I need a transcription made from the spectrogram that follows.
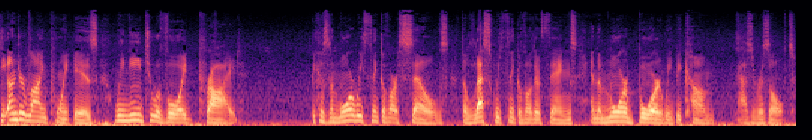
The underlying point is we need to avoid pride. Because the more we think of ourselves, the less we think of other things, and the more bored we become as a result.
